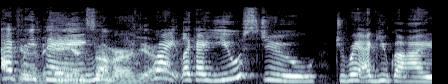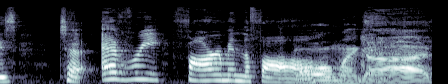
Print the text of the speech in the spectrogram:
gotta get an A everything. in summer, yeah. Right. Like I used to drag you guys to every farm in the fall. Oh my god.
